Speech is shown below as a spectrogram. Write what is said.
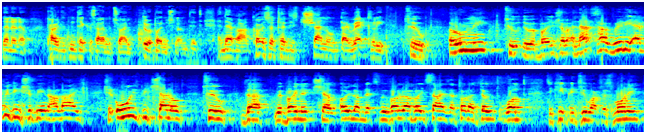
No, no, no. Paro didn't take us out of Mitzrayim. The Rabbi Shalom did. And therefore, our Korosatov is channeled directly to, only to the Rabbi Shalom. And that's how really everything should be in our lives. Should always be channeled to the Rebbeinu Shel Olam. Let's move on, Rabbi Size. I thought I don't want to keep you too much this morning.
